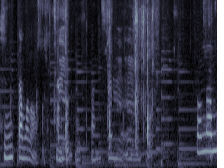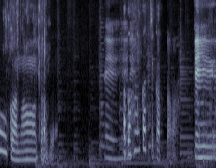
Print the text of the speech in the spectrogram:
気に入ったものをちゃんと買うって感じ、うんうんそんなもんかな多分。へえあとハンカチ買ったわ、へえ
